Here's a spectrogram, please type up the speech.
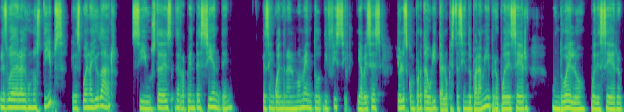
Les voy a dar algunos tips que les pueden ayudar si ustedes de repente sienten que se encuentran en un momento difícil y a veces yo les comporto ahorita lo que está haciendo para mí, pero puede ser un duelo, puede ser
